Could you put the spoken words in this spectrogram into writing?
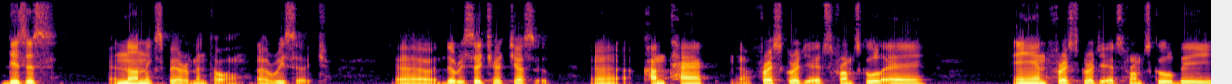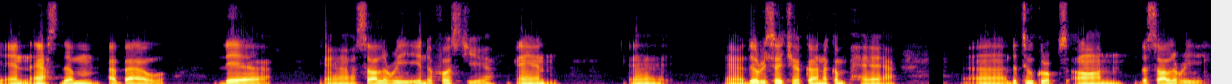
this is non-experimental uh, research. Uh, the researcher just contact uh, fresh graduates from school A and fresh graduates from school B and ask them about their uh, salary in the first year. And the researcher gonna compare the two groups on the salary.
